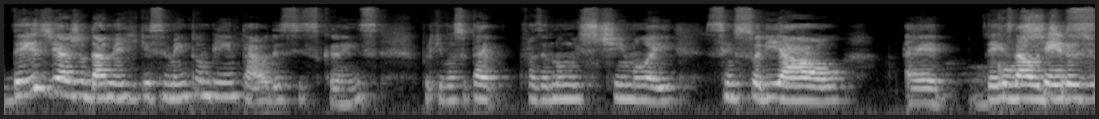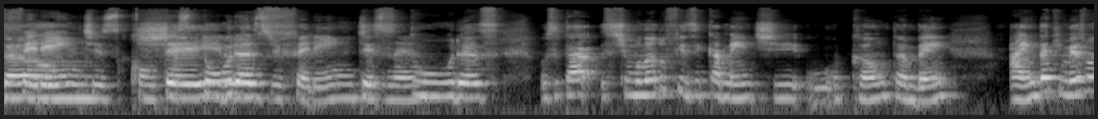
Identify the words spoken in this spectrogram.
Desde ajudar no enriquecimento ambiental desses cães, porque você está fazendo um estímulo aí sensorial, é, desde com a audição, cheiros diferentes, com cheiros, texturas diferentes, né? texturas. Né? Você está estimulando fisicamente o, o, cão também, ainda que mesmo,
